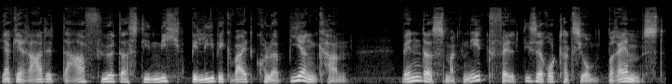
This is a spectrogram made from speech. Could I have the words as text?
ja gerade dafür, dass die nicht beliebig weit kollabieren kann. Wenn das Magnetfeld diese Rotation bremst,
